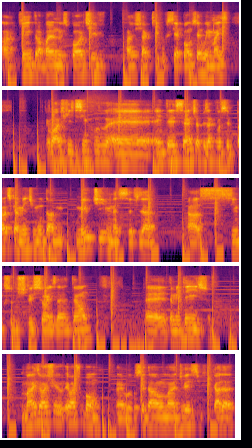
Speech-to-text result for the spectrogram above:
a quem trabalha no esporte achar que se é bom ou se é ruim, mas eu acho que cinco é, é interessante, apesar que você praticamente muda meio time, né? Se você fizer as cinco substituições, né? Então, é, também tem isso. Mas eu acho, eu acho bom. Né? Você dá uma diversificada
